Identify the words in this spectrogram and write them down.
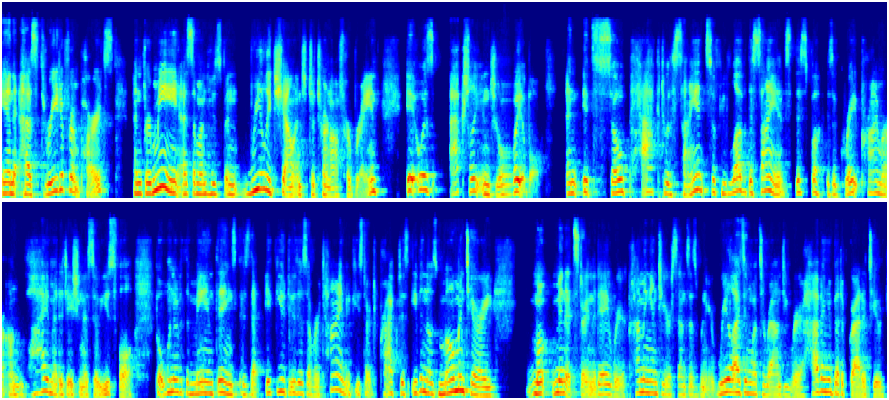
and it has three different parts. And for me, as someone who's been really challenged to turn off her brain, it was actually enjoyable. And it's so packed with science. So if you love the science, this book is a great primer on why meditation is so useful. But one of the main things is that if you do this over time, if you start to practice even those momentary mo- minutes during the day where you're coming into your senses, when you're realizing what's around you, where you're having a bit of gratitude,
